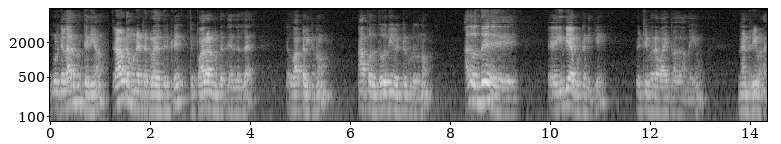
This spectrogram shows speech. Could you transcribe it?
உங்களுக்கு எல்லாருக்கும் தெரியும் திராவிட முன்னேற்ற கழகத்திற்கு பாராளுமன்ற தேர்தலில் வாக்களிக்கணும். நாற்பது தொகுதியும் வெற்றி கொடுக்கணும். அது வந்து இந்தியா கூட்டணிக்கு வெற்றி பெற வாய்ப்பாக அமையும். நன்றி வணக்கம்.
